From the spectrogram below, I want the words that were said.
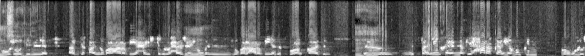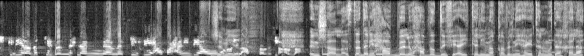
موجود أصدقاء اللغة العربية حيشتغلوا حاجة يوم اللغة العربية الأسبوع القادم. متفائلين خير إن في حركة هي ممكن ما نقولوش كبيرة بس بس نحن ماسكين فيها وفرحانين بها ونقولوا للأفضل إن شاء الله. إن شاء الله. أستاذة رحاب لو حابة تضيفي أي كلمة قبل نهاية المداخلة؟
